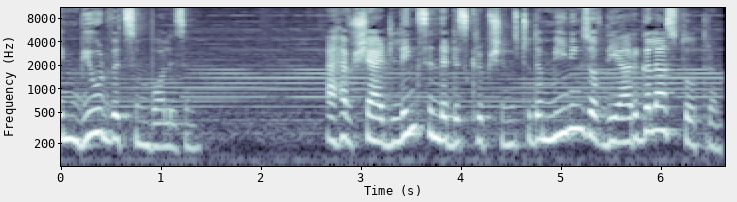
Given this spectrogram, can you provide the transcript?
imbued with symbolism. I have shared links in the descriptions to the meanings of the Argala Stotram,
